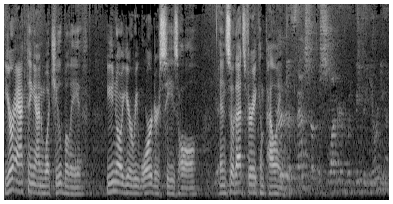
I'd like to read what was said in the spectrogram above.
You're acting on what you believe. You know your rewarder sees all. And so that's very compelling. Your defense of the sluggard would be the union.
